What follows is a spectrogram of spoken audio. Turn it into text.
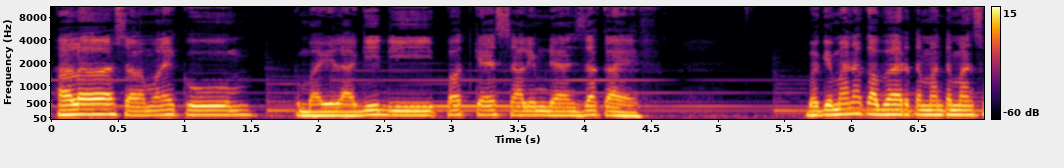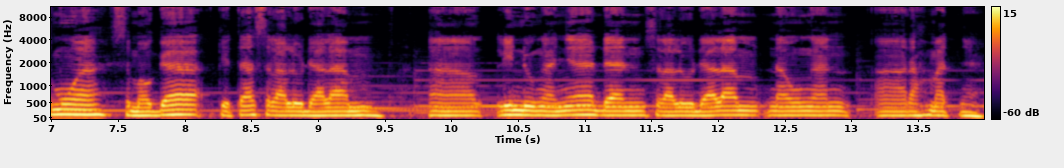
Halo, assalamualaikum. Kembali lagi di podcast Salim dan Zakaev. Bagaimana kabar teman-teman semua? Semoga kita selalu dalam uh, lindungannya dan selalu dalam naungan uh, rahmatnya.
